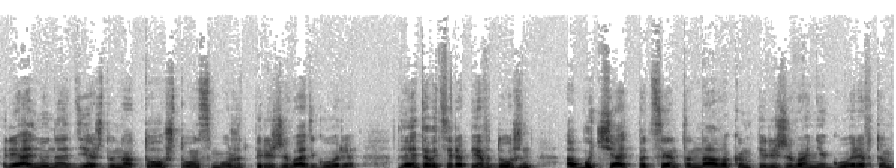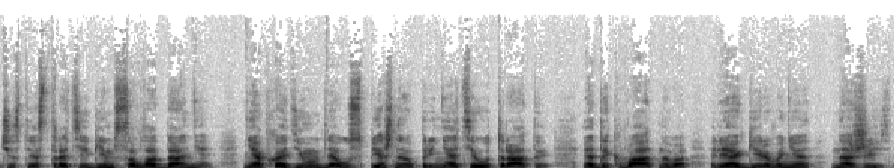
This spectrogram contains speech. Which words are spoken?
реальную надежду на то, что он сможет переживать горе. Для этого терапевт должен обучать пациента навыкам переживания горя, в том числе стратегиям совладания, необходимым для успешного принятия утраты и адекватного реагирования на жизнь.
